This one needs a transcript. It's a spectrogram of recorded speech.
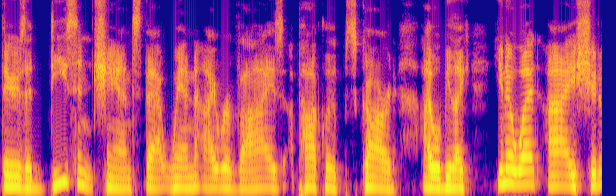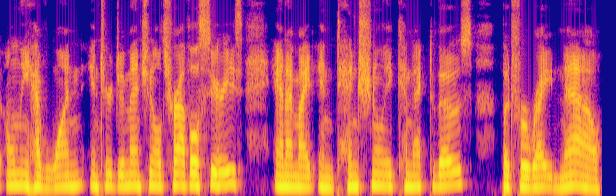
There's a decent chance that when I revise Apocalypse Guard, I will be like, you know what? I should only have one interdimensional travel series, and I might intentionally connect those. But for right now,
